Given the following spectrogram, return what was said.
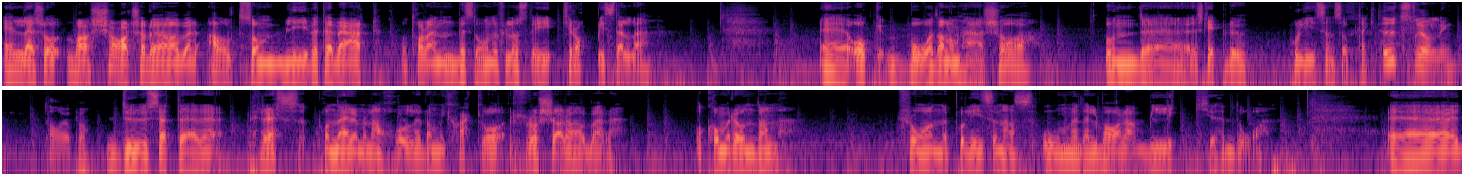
Eller så bara chargear du över allt som livet är värt och tar en bestående förlust i kropp istället. Eh, och båda de här så under slipper du polisens upptäckt. Utstrålning tar jag på. Du sätter press på nerverna, håller dem i schack och ruschar över och kommer undan från polisernas omedelbara blick då. Eh,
